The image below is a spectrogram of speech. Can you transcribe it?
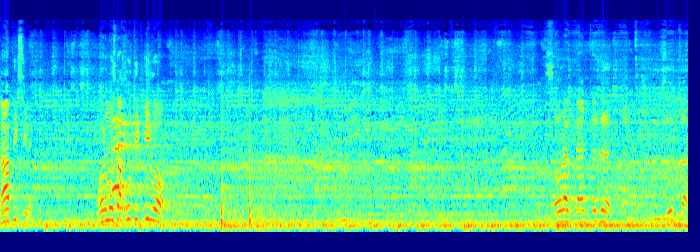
დააფიქსირე 45 კილო 45 кг. Супер.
